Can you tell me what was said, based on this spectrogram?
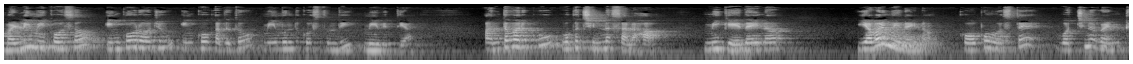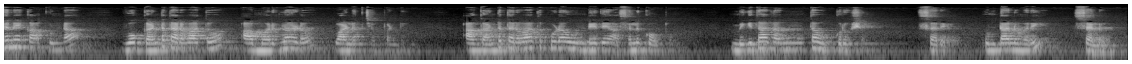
మళ్ళీ మీకోసం ఇంకో రోజు ఇంకో కథతో మీ ముందుకు వస్తుంది మీ విద్య. అంతవరకు ఒక చిన్న సలహా. మీకేదైనా ఎవరి మీదైనా కోపం వస్తే వచ్చిన వెంటనే కాకుండా ఓ గంట తర్వాత ఆ మరునాడో వాళ్ళకి చెప్పండి. ఆ గంట తర్వాత కూడా ఉండేదే అసలు కోపం. మిగతాదంతా ఉక్రోషం. సరే ఉంటాను మరి. సెలవు.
